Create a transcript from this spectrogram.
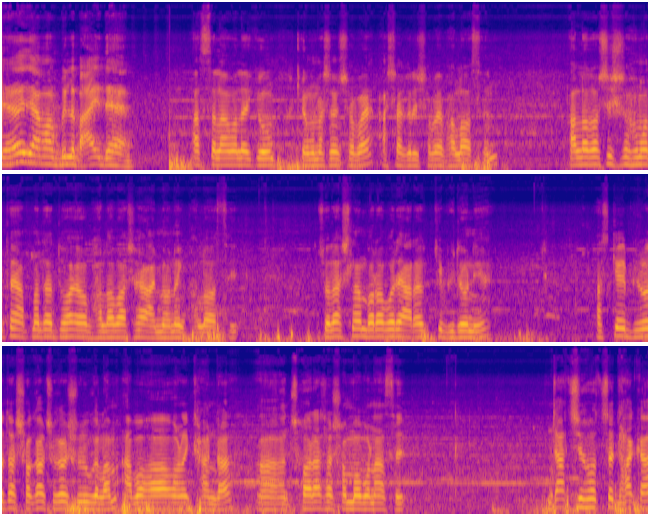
যে এই যে আমার বিলে ভাই দেন আসসালামু আলাইকুম। কেমন আছেন সবাই? আশা করি সবাই ভালো আছেন। আল্লাহ রশিস রহমতে আপনাদের দোয়া ও ভালোবাসায় আমি অনেক ভালো আছি। চলে আসলাম বরাবরই আরও একটি ভিডিও নিয়ে। আজকে ভিডিওটা সকাল সকাল শুরু করলাম। আবহাওয়া অনেক ঠান্ডা ঝড় আসার সম্ভাবনা আছে। যাচ্ছি হচ্ছে ঢাকা।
